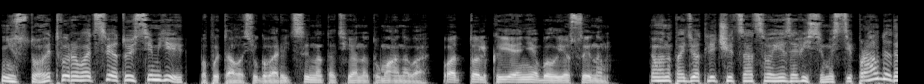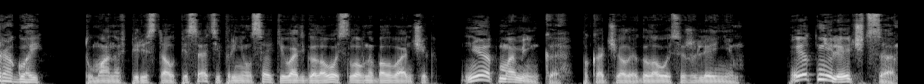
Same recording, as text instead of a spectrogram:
Не стоит вырывать Свету из семьи», — попыталась уговорить сына Татьяна Туманова. «Вот только я не был ее сыном». «Он пойдет лечиться от своей зависимости, правда, дорогой?» Туманов перестал писать и принялся кивать головой, словно болванчик. «Нет, маменька», — покачал я головой с сожалением. «Это не лечится.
